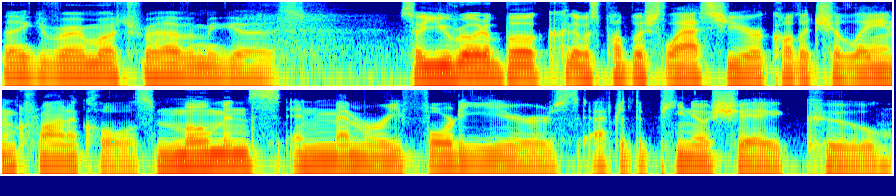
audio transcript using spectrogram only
Thank you very much for having me, guys. So, you wrote a book that was published last year called The Chilean Chronicles Moments in Memory 40 Years After the Pinochet Coup.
